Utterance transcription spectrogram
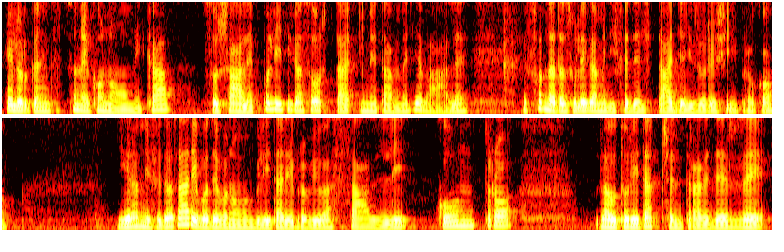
è l'organizzazione economica, sociale e politica sorta in età medievale e fondata su legami di fedeltà e di aiuto reciproco. I grandi feudatari potevano mobilitare i propri vassalli contro l'autorità centrale del re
